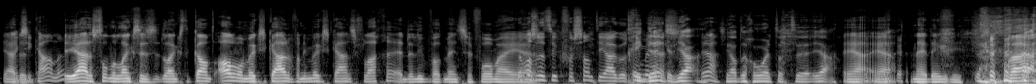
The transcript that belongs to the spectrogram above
ja, dat, Mexicanen? ja, er stonden langs de, langs de kant allemaal Mexicanen van die Mexicaanse vlaggen. En er liepen wat mensen voor mij. Dat eh, was natuurlijk voor Santiago Ik Jiménez. denk het, ja. ja. Ze hadden gehoord dat, eh, ja. Ja, ja. Nee, denk ik niet. maar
